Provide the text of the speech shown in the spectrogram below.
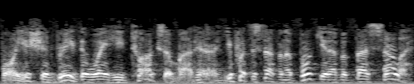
Boy, you should read the way he talks about her. You put the stuff in a book, you'd have a bestseller.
